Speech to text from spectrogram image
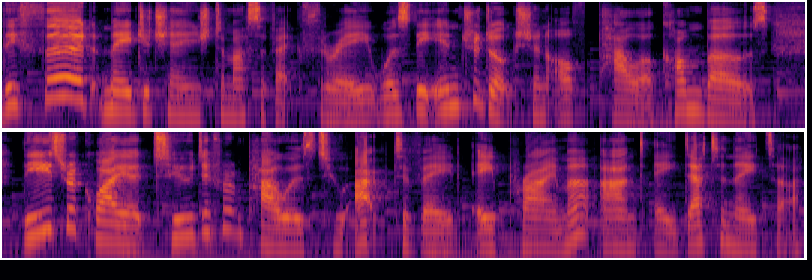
The third major change to Mass Effect 3 was the introduction of power combos. These require two different powers to activate, a primer and a detonator.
